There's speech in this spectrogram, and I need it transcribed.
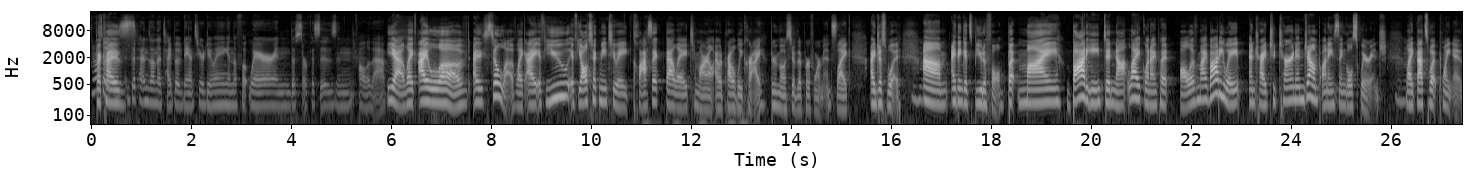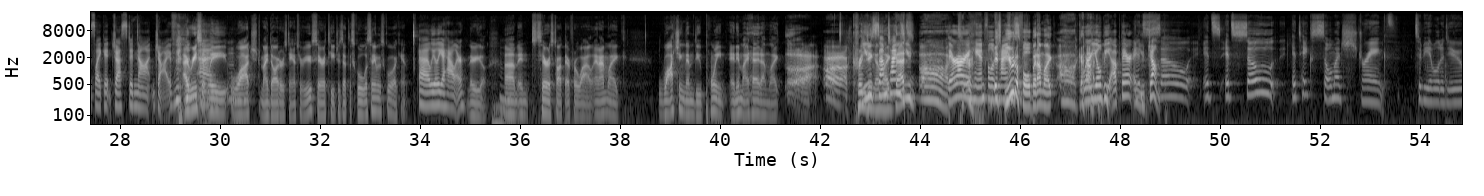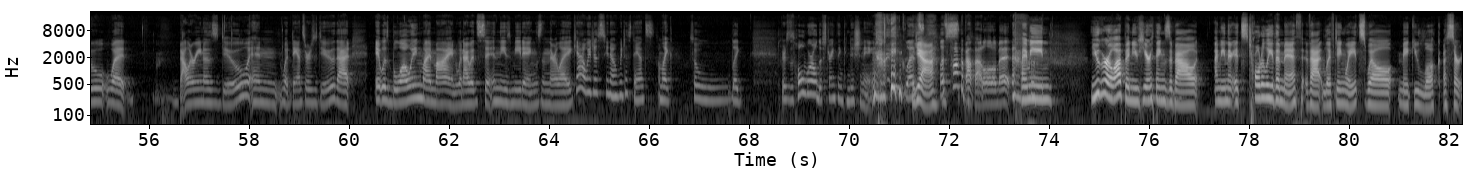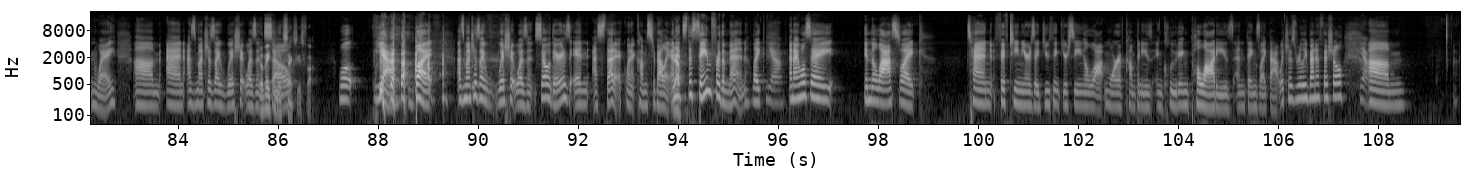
Um, It because depends on the type of dance you're doing and the footwear and the surfaces and all of that. yeah, like I loved, I still love, like I, if you, if y'all took me to a classic ballet tomorrow, I would probably cry through most of the performance. Like I just would. Um, I think it's beautiful, but my body did not like when I put all of my body weight and tried to turn and jump on a single square inch. Like that's what pointe is. Like it just did not jive. I recently mm-hmm. watched my daughter's dance review. Sarah teaches at the school. What's the name of the school? I can't. uh, Lelia Haller. There you go. Mm-hmm. Um, and Sarah's taught there for a while, and I'm like watching them do pointe, and in my head, I'm like, ugh, ugh, cringing. I'm like, sometimes That's, you- oh, there are a handful of it's times beautiful, but I'm like, oh god. where you'll be up there and you jump. So it's it's so it takes so much strength to be able to do what ballerinas do and what dancers do that it was blowing my mind when I would sit in these meetings and they're like, "Yeah, we just, you know, we just dance." I'm like, "So like there's this whole world of strength and conditioning. like let's Yeah. let's talk about that a little bit." I mean, you grow up and you hear things about. I mean, there- it's totally the myth that lifting weights will make you look a certain way. Um, and as much as I wish it wasn't It'll make so, you look sexy as fuck. Well, yeah, but as much as I wish it wasn't so, there is an aesthetic when it comes to ballet. And Yeah. it's the same for the men. Like, Yeah. And I will say, in the last like 10, 15 years, I do think you're seeing a lot more of companies including Pilates and things like that, which is really beneficial. Yeah. Um,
